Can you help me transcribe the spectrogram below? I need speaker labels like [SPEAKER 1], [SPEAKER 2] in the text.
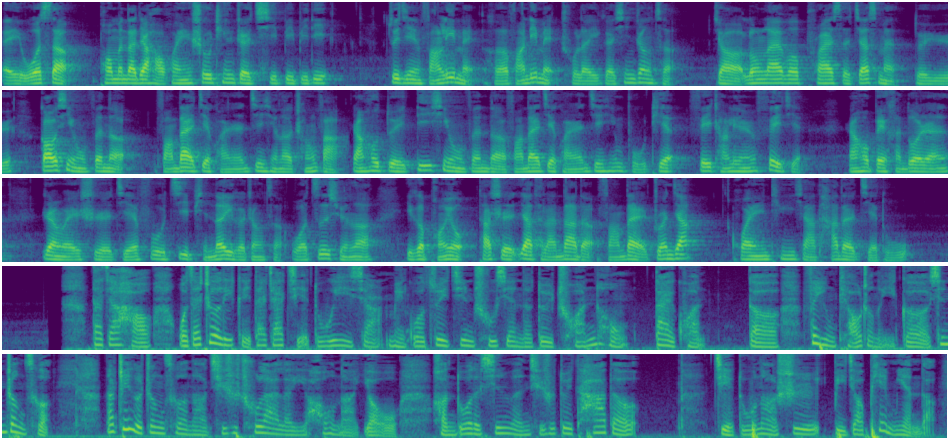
[SPEAKER 1] 哎，What's up，朋友们，大家好，欢迎收听这期 BBD。最近房利美和房地美出了一个新政策，叫 Loan Level Price Adjustment，对于高信用分的房贷借款人进行了惩罚，然后对低信用分的房贷借款人进行补贴，非常令人费解。然后被很多人认为是劫富济贫的一个政策。我咨询了一个朋友，他是亚特兰大的房贷专家，欢迎听一下他的解读。
[SPEAKER 2] 大家好，我在这里给大家解读一下美国最近出现的对传统贷款的费用调整的一个新政策。那这个政策呢，其实出来了以后呢，有很多的新闻，其实对它的。解读呢是比较片面的，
